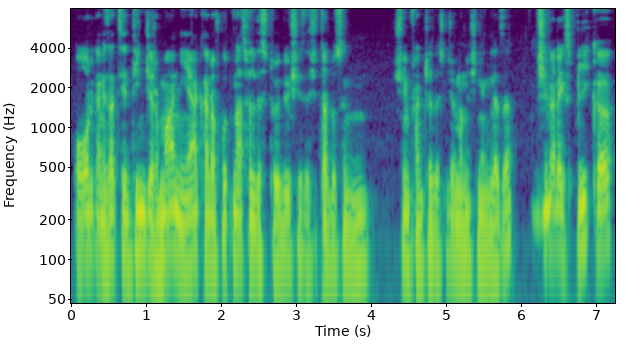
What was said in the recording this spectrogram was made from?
o organizație din Germania care a făcut un astfel de studiu și este și tradus în, și în franceză, și în germană, și în engleză mm-hmm. și care explică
